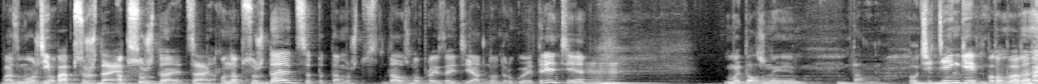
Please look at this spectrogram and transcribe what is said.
возможно, Типа обсуждает. обсуждается. Так. да. Он обсуждается, потому что должно произойти одно, другое, третье. Мгм. Мы должны там Получить деньги, По- по- по- да. по-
